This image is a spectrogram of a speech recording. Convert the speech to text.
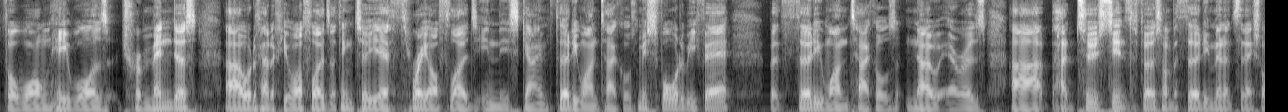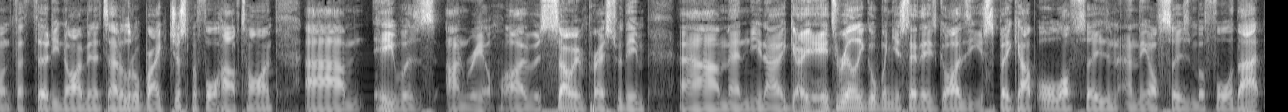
for Wong. He was tremendous. Uh, would have had a few offloads, I think, too. Yeah, three offloads in this game, 31 tackles. Missed four, to be fair, but 31 tackles, no errors. Uh, had two stints, the first one for 30 minutes, the next one for 39 minutes. I had a little break just before half time. Um, he was unreal. I was so impressed with him. Um, and, you know, it's really good when you see these guys that you speak up all off season and the off season before that,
